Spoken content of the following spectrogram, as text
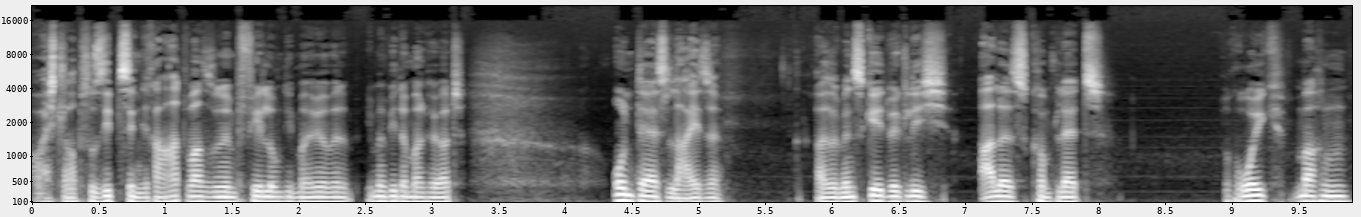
Oh, ich glaube, so 17 Grad war so eine Empfehlung, die man immer wieder mal hört. Und der ist leise. Also wenn es geht, wirklich alles komplett ruhig machen.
